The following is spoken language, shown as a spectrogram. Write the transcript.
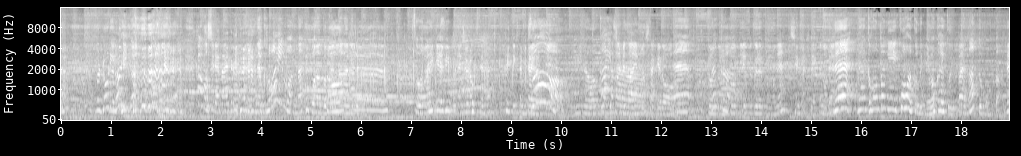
まあロリ。ロリか。もしれないでも可愛いもんなココナとかナナミとかそう AKB もね16歳入ってきたみたいだし。そう。みんな若いから。初めて会いましたけど。ねどんどんなんか BS グループもね進化していくのでねなんか本当に「紅白」の時に若い子いっぱいやなって思った。うん。ね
